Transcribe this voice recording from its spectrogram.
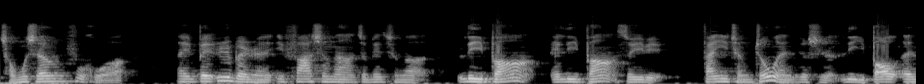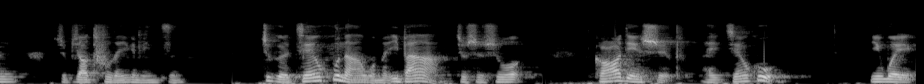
重生复活。哎，被日本人一发声呢，就变成了里邦，哎，里邦，所以翻译成中文就是里包恩，就比较土的一个名字。这个监护呢，我们一般啊，就是说。Guardianship，哎，监护，因为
